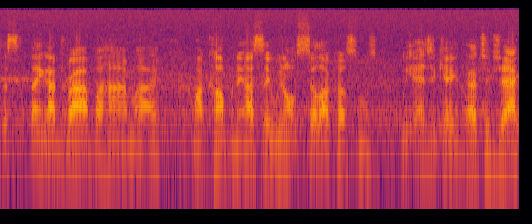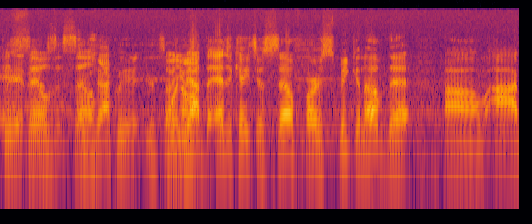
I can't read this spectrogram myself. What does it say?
that's the thing I drive behind my my company. I say we don't sell our customers, we educate them. That's exactly it. It man. sells That's itself. exactly it. You're So you on. have to educate yourself first. Speaking of that, um, I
